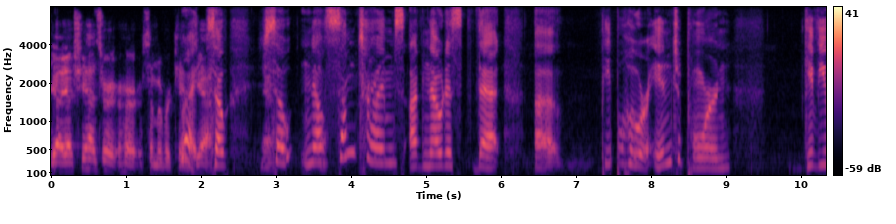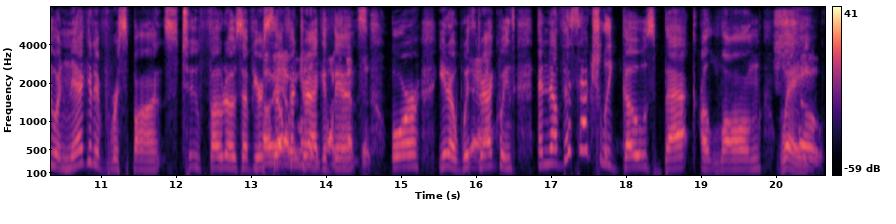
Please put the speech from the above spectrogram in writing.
yeah, yeah. She has her, her some of her kids, Right. yeah. So, Yeah. so now sometimes I've noticed that uh, people who are into porn give you a negative response to photos of yourself Oh, yeah, at drag to talk about events or you know with Yeah. drag queens. And now this actually goes back a long way. So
